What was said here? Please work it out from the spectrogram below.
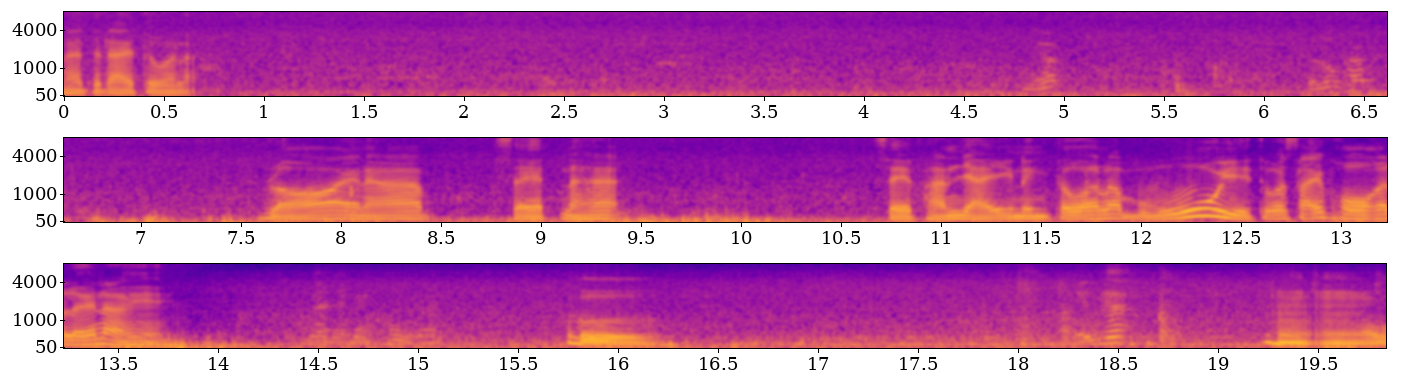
น่าจะได้ตัวละทะลุครับร้อยนะครับ เสร็จนะฮะ เศษพันธุ์ใหญ่อีกหนึ่งตัวแล้วอุ้ย ตัวไซส์พอกันเลยนะพี่ น่าจะเป็นคู่กันอือเห็นไหมฮะอืมอืมโอ้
